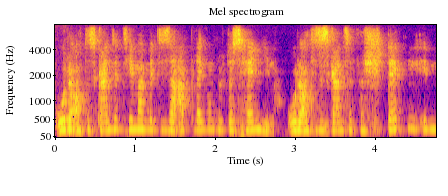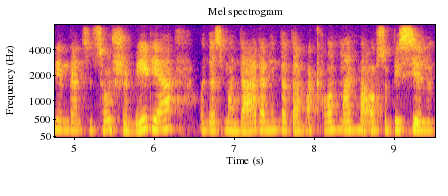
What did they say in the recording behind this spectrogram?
Oder auch das ganze Thema mit dieser Ablenkung durch das Handy. Oder auch dieses ganze Verstecken in dem ganzen Social Media und dass man da dann hinter deinem Account manchmal auch so ein bisschen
